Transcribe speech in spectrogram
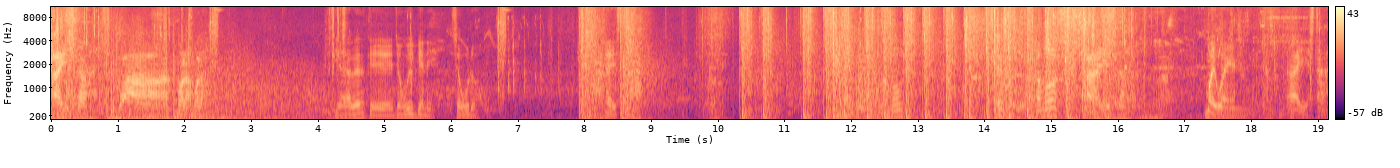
Ahí está. ¡Guau! Mola, mola. Y ahora a ver que John Wick viene, seguro. Ahí está. Vamos. Vamos. Ahí está. Muy buen. Ahí está.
